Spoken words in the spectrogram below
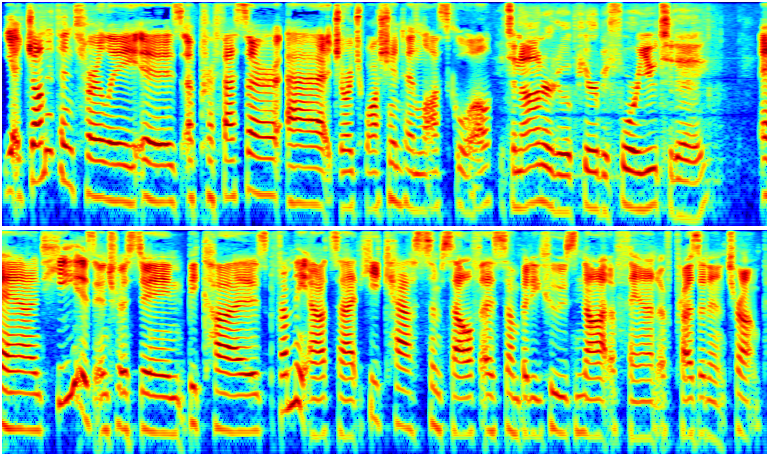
Yeah, Jonathan Turley is a professor at George Washington Law School. It's an honor to appear before you today. And he is interesting because from the outset, he casts himself as somebody who's not a fan of President Trump.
